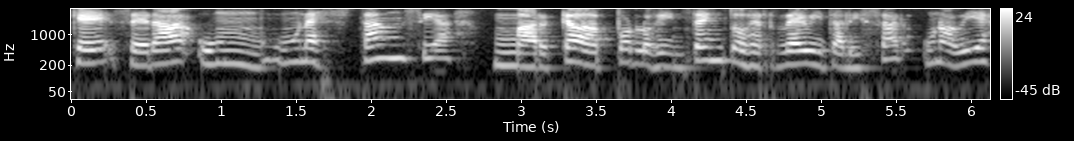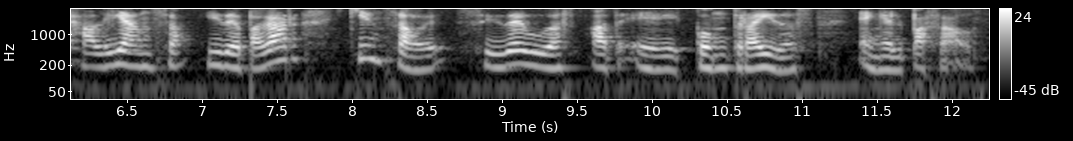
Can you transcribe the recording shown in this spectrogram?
que será una estancia marcada por los intentos de revitalizar una vieja alianza y de pagar, quién sabe, si deudas eh, contraídas en el pasado.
